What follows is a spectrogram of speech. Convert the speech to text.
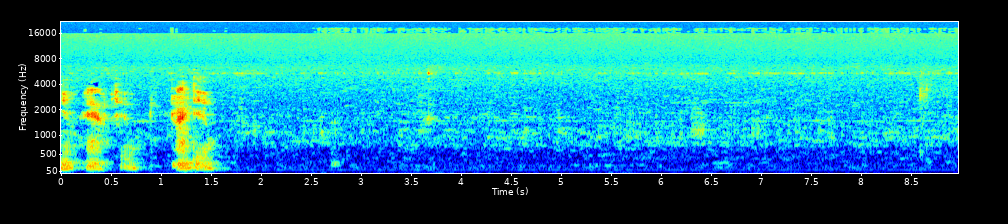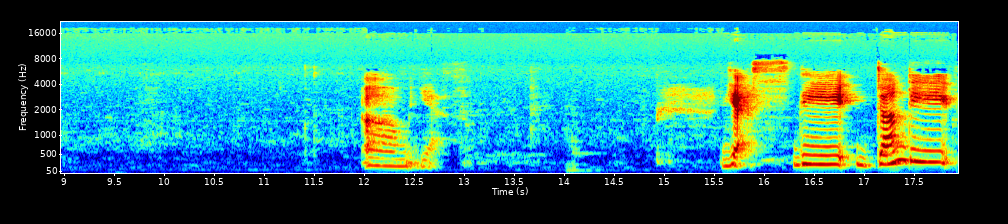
You don't have to. I do. Um, yes. Yes, the Dundie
